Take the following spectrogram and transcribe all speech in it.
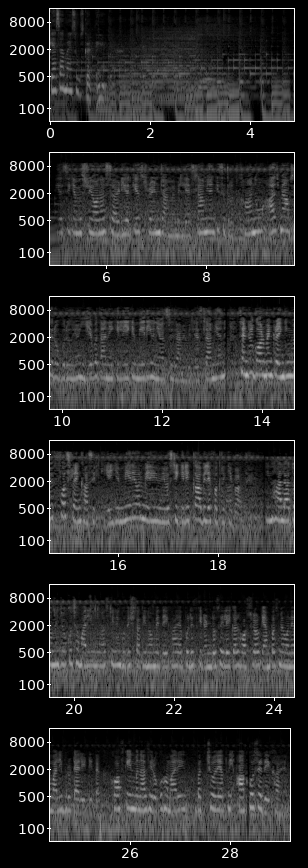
कैसा महसूस करते हैं। BSc chemistry honours third year के स्टूडेंट जामिया मिलिया इस्लामिया की सिदरत खान हूँ। आज मैं आपसे रूबरू हुई हूँ ये बताने के लिए कि मेरी यूनिवर्सिटी जामिया मिलिया इस्लामिया ने सेंट्रल गवर्नमेंट रैंकिंग में फ़र्स्ट रैंक हासिल की है। ये मेरे और मेरी यूनिवर्सिटी के लिए काबिल फख्र की बात है। इन हालातों में जो कुछ हमारी यूनिवर्सिटी ने गुजशत दिनों में देखा है, पुलिस के डंडों से लेकर हॉस्टल और कैंपस में होने वाली ब्रुटैलिटी तक, खौफ के इन मनाजिरों को हमारे बच्चों ने अपनी आँखों से देखा है।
